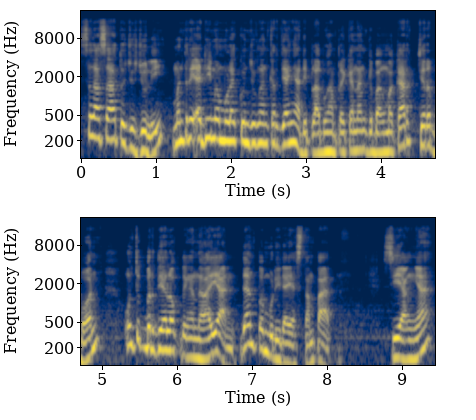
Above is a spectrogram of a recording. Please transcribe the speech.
Selasa 7 Juli, Menteri Edi memulai kunjungan kerjanya di Pelabuhan Perikanan Gebang Mekar, Cirebon untuk berdialog dengan nelayan dan pembudidaya setempat. Siangnya,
